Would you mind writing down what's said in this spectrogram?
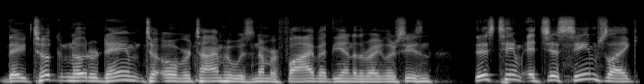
They took Notre Dame to overtime, who was number five at the end of the regular season. This team, it just seems like,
